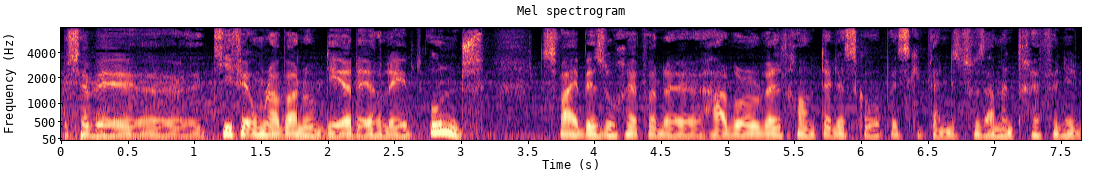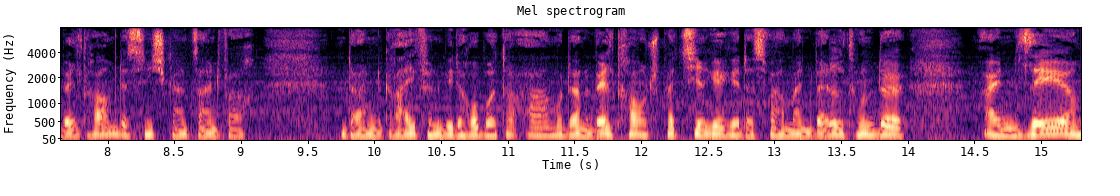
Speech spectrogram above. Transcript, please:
Ich habe äh, tiefe Umlaufbahn um die Erde erlebt und zwei Besuche von der Hubble Weltraumteleskop. Es gibt ein Zusammentreffen im Weltraum, das ist nicht ganz einfach. Dann greifen wieder Roboterarm und dann Weltraumspaziergänge, das war meine Welt und äh, ein sehr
